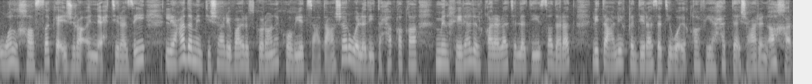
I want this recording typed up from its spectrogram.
والخاصة كإجراء احترازي لعدم انتشار فيروس كورونا كوفيد 19 والذي تحقق من خلال القرارات التي صدرت لتعليق تعليق الدراسة وإيقافها حتى إشعار آخر.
